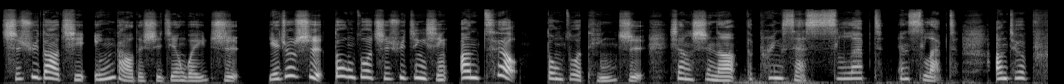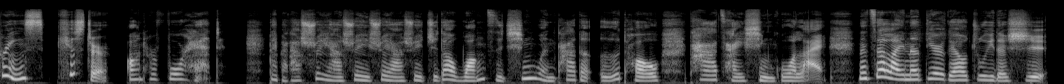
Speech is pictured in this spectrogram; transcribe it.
持续到其引导的时间为止。也就是动作持续进行 until 动作停止，像是呢，The princess slept and slept until Prince kissed her on her forehead。代表她睡啊睡，睡啊睡，直到王子亲吻她的额头，她才醒过来。那再来呢？第二个要注意的是，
